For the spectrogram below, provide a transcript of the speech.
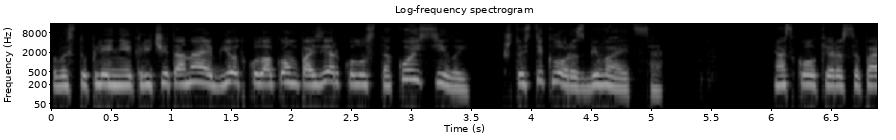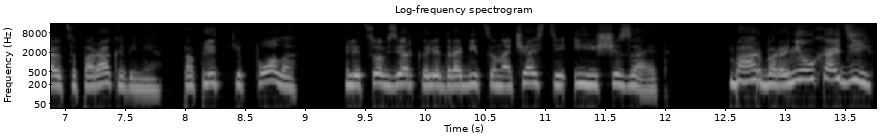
В выступлении кричит она и бьет кулаком по зеркалу с такой силой, что стекло разбивается. Осколки рассыпаются по раковине, по плитке пола, лицо в зеркале дробится на части и исчезает. «Барбара, не уходи!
